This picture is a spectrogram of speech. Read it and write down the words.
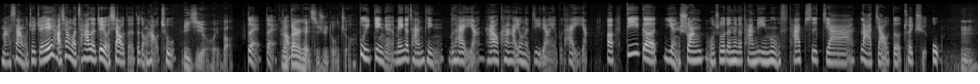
马上我就觉得，诶，好像我擦了就有效的这种好处。立即有回报。对对，那大概可以持续多久啊？不一定诶，每一个产品不太一样，还要看它用的剂量也不太一样。呃，第一个眼霜我说的那个弹力慕斯，它是加辣椒的萃取物。嗯，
